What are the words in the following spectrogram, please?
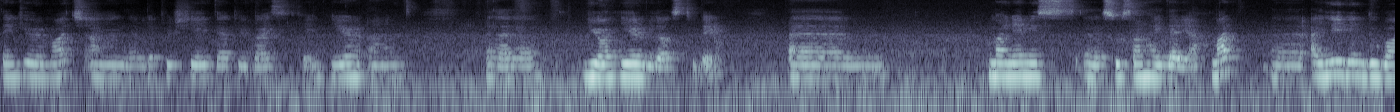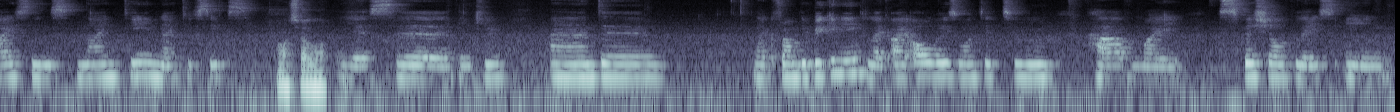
Thank you very much, and I would appreciate that you guys came here and uh, you are here with us today. Um, my name is uh, Susan Haidary Ahmad. Uh, I live in Dubai since 1996. MashaAllah. Yes, uh, thank you. And uh, like from the beginning, like I always wanted to have my special place in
